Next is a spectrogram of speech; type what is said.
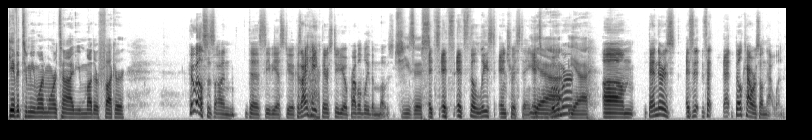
give it to me one more time, you motherfucker. Who else is on the CBS studio? Because I hate their studio probably the most. Jesus. It's it's it's the least interesting. It's yeah, Boomer. Yeah. Um. Then there's is it is that, that Bill Cowher's on that one.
